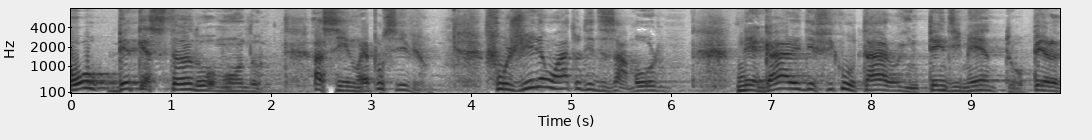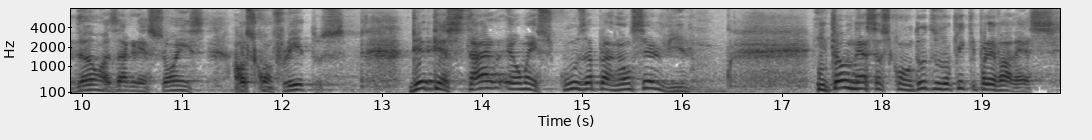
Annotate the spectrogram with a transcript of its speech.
ou detestando o mundo. Assim não é possível. Fugir é um ato de desamor, Negar e dificultar o entendimento, o perdão às agressões, aos conflitos. Detestar é uma escusa para não servir. Então, nessas condutas, o que, que prevalece?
